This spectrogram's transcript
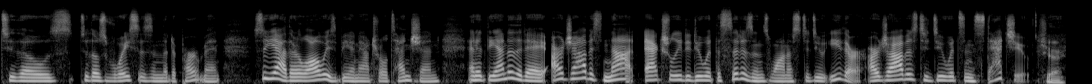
to those to those voices in the department. So yeah, there'll always be a natural tension. And at the end of the day, our job is not actually to do what the citizens want us to do either. Our job is to do what's in statute. Sure.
